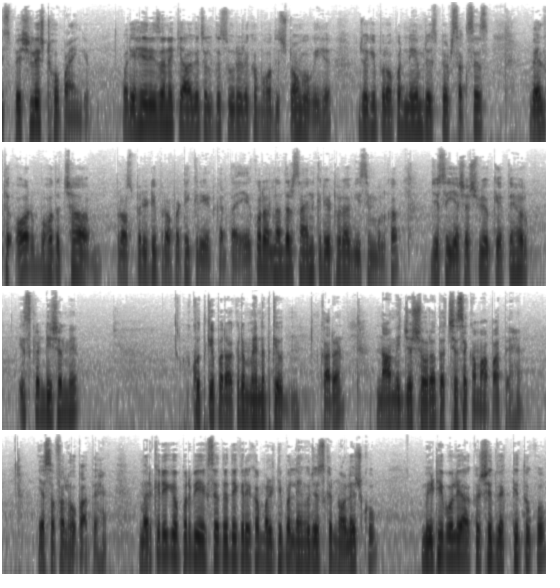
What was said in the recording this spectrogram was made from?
स्पेशलिस्ट हो पाएँगे। और यही रीज़न है कि आगे चल के सूर्य रेखा बहुत स्ट्रॉन्ग हो गई है जो कि proper name respect success wealth और बहुत अच्छा प्रॉस्पेरिटी प्रॉपर्टी क्रिएट करता है। एक और अनदर साइन क्रिएट हो रहा है वी सिंबल का जिसे यशस्वी कहते हैं और इस कंडीशन में खुद के पराक्रम मेहनत के कारण नाम इज़्ज़त शोहरत अच्छे से कमा पाते हैं। या सफल हो पाते हैं। मरकरी के ऊपर भी एक से अत्यधिक रेखा मल्टीपल लैंग्वेजेस के नॉलेज को, मीठी बोली, आकर्षित व्यक्तित्व को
